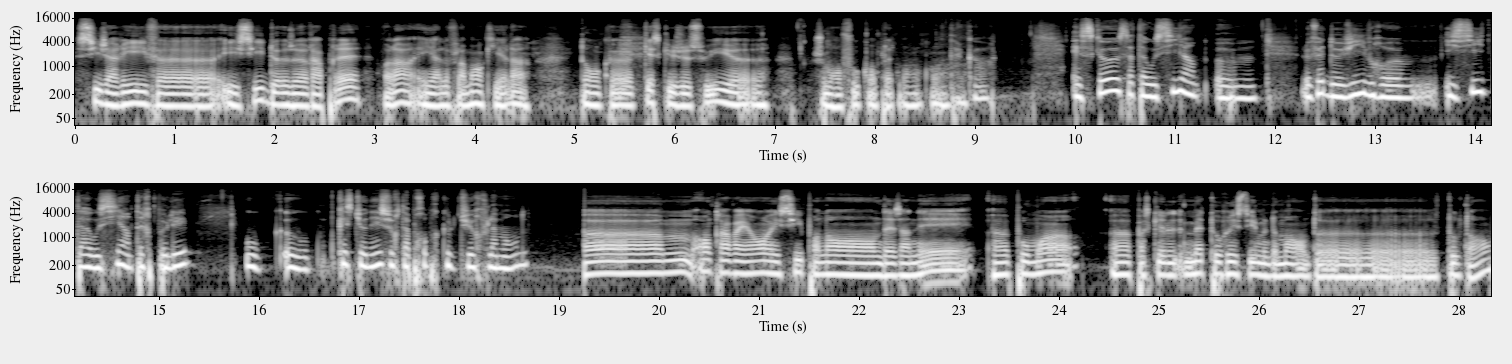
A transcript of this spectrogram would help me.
Si j'arrive euh, ici deux heures après, voilà, il y a le flamand qui est là. Donc, qu'est-ce que je suis Je m'en fous complètement. D'accord. Est-ce que ça t'a aussi, euh, le fait de vivre euh, ici, t'a aussi interpellé ou, questionné sur ta propre culture flamande? Euh, En travaillant ici pendant des années, pour moi, parce que mes touristes ils me demandent tout le temps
